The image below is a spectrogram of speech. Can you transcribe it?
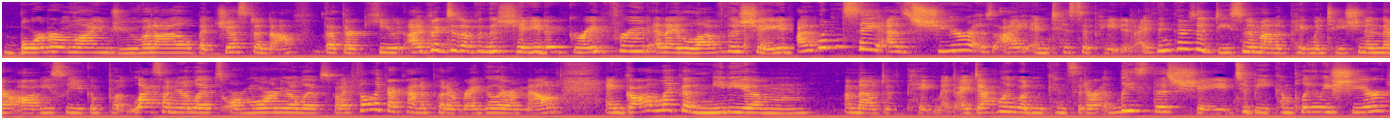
borderline juvenile, but just enough that they're cute. I picked it up in the shade Grapefruit and I love the shade. I wouldn't say as sheer as I anticipated. I think there's a decent amount of pigmentation in there. Obviously you can put less on your lips or more on your lips, but I felt like I kind of put a regular amount and got like a medium amount of pigment. I definitely wouldn't consider at least this shade to be completely sheer,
